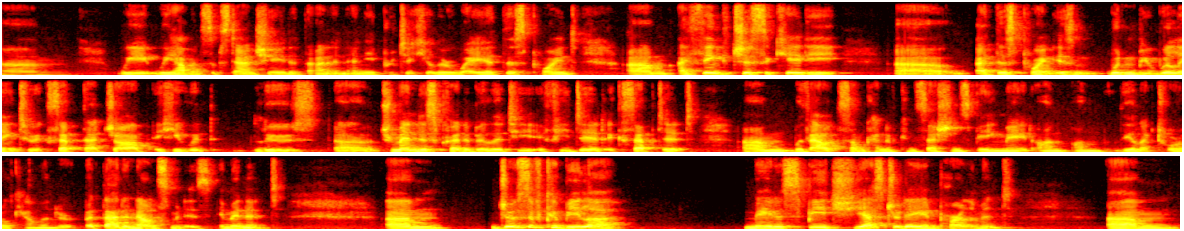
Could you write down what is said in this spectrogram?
Um, we, we haven't substantiated that in any particular way at this point. Um, I think Tshisekedi uh, at this point isn't wouldn't be willing to accept that job. He would lose uh, tremendous credibility if he did accept it um, without some kind of concessions being made on, on the electoral calendar. But that announcement is imminent. Um, Joseph Kabila made a speech yesterday in Parliament, um,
